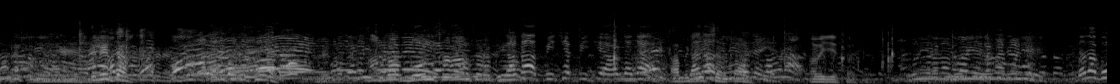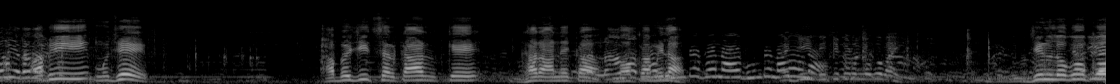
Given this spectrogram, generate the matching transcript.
दा हम लोग बोन सलाम से रखिए दादा पीछे पीछे और दादा अभिजीत सरकार अभिजीत अभी मुझे अभिजीत सरकार के घर आने का मौका मिला। जिन लोगों को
